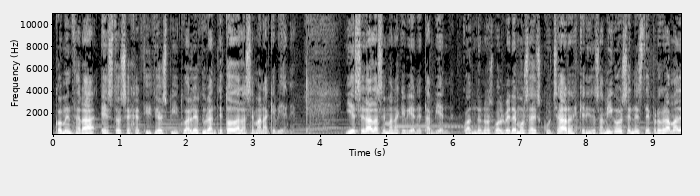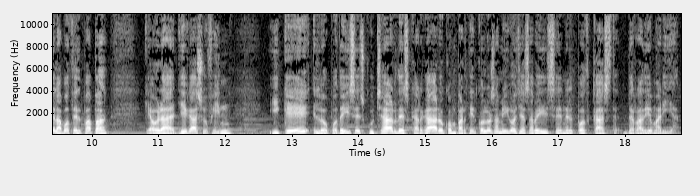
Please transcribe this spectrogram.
comenzará estos ejercicios espirituales durante toda la semana que viene y será la semana que viene también, cuando nos volveremos a escuchar, queridos amigos, en este programa de la voz del Papa, que ahora llega a su fin y que lo podéis escuchar, descargar o compartir con los amigos, ya sabéis, en el podcast de Radio María.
